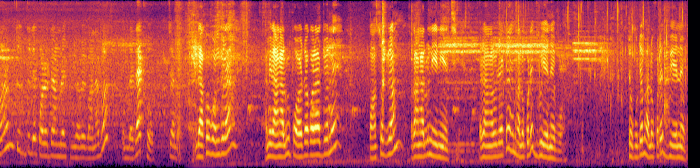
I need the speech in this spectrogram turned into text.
নরম তুলতুলে পরোটা আমরা কীভাবে বানাবো, তোমরা দেখো, চলো। দেখো বন্ধুরা, আমি রাঙালু পরোটা করার জন্যে পাঁচশো গ্রাম রাঙালু নিয়ে নিয়েছি। রাঙালুটাকে আমি ভালো করে ধুয়ে নেব। চকুটে ভালো করে ধুয়ে নেব।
